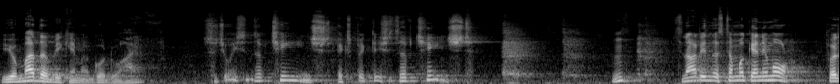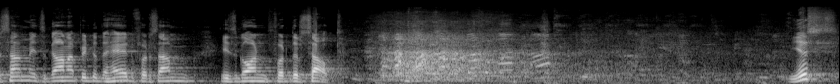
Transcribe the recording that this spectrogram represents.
your mother became a good wife. Situations have changed, expectations have changed. Hmm? It's not in the stomach anymore. For some, it's gone up into the head, for some, it's gone further south. yes?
